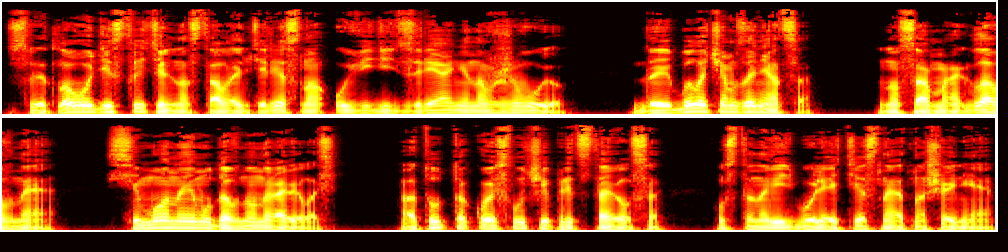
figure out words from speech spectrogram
Светлову действительно стало интересно увидеть Зрянина вживую. Да и было чем заняться. Но самое главное, Симона ему давно нравилась. А тут такой случай представился — установить более тесные отношения.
